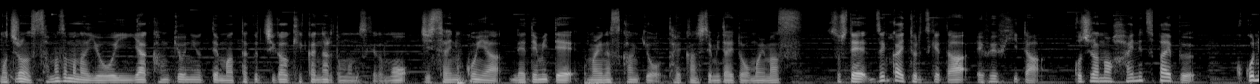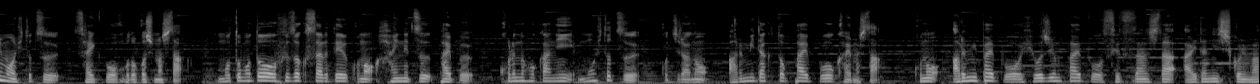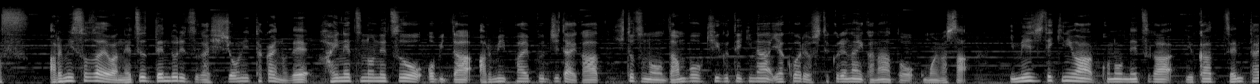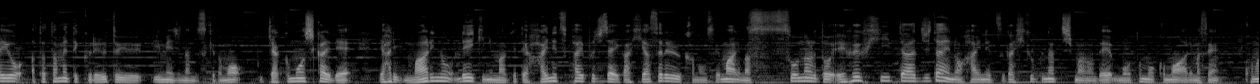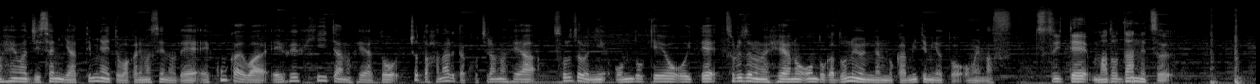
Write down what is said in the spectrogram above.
もちろん様々な要因や環境によって全く違う結果になると思うんですけども、実際に今夜寝てみてマイナス環境を体感してみたいと思います。そして前回取り付けた FF ヒーター、こちらの排熱パイプ、ここにも一つ細工を施しました。もともと付属されているこの排熱パイプ、これの他にもう一つこちらのアルミダクトパイプを買いました。このアルミパイプを標準パイプを切断した間に仕込みます。アルミ素材は熱伝導率が非常に高いので、排熱の熱を帯びたアルミパイプ自体が一つの暖房器具的な役割をしてくれないかなと思いました。イメージ的にはこの熱が床全体を温めてくれるというイメージなんですけども逆もしかりでやはり周りの冷気に負けて排熱パイプ自体が冷やされる可能性もあります。そうなると FF ヒーター自体の排熱が低くなってしまうので元も子もありません。この辺は実際にやってみないと分かりませんので今回は FF ヒーターの部屋とちょっと離れたこちらの部屋それぞれに温度計を置いてそれぞれの部屋の温度がどのようになるのか見てみようと思います。続いて窓断熱。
